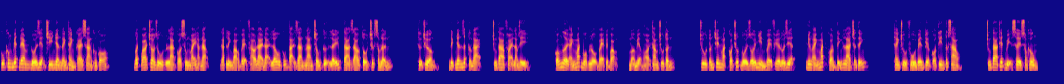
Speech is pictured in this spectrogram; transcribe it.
Cũng không biết đem đối diện chi nhân đánh thành cái sàng không có. Bất quá cho dù là có súng máy hạng nặng gắt linh bảo vệ pháo đài đại lâu cũng tại gian nan chống cự lấy tà giáo tổ chức xâm lấn. Thự trưởng, địch nhân rất cường đại, chúng ta phải làm gì? Có người ánh mắt bộc lộ vẻ tuyệt vọng, mở miệng hỏi thăm chu tuấn. Chu tuấn trên mặt có chút bối rối nhìn về phía đối diện, nhưng ánh mắt còn tính là trấn tĩnh. Thành chủ phủ bên kia có tin tức sao? Chúng ta thiết bị xây xong không?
